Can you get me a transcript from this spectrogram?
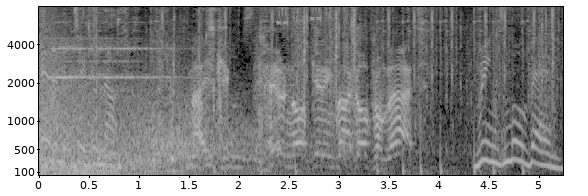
Enemy taken out. Nice kick. They're not getting back up from that. Rings moving.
